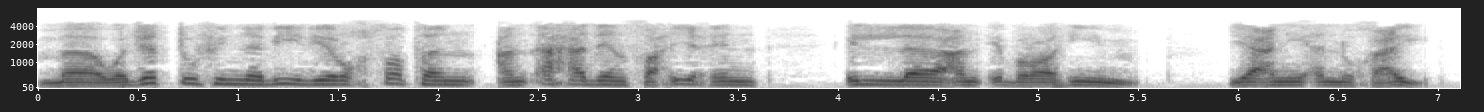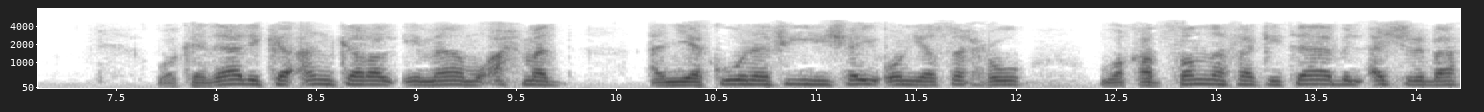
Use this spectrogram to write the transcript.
ما وجدت في النبيذ رخصة عن أحد صحيح إلا عن إبراهيم يعني النخعي. وكذلك أنكر الإمام أحمد أن يكون فيه شيء يصح وقد صنف كتاب الأشربة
